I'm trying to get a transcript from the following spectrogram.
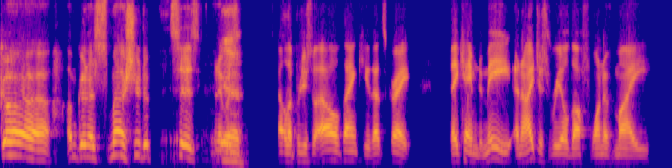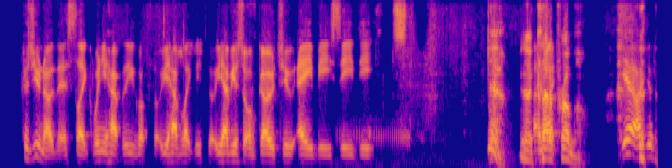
Gah, i'm gonna smash you to pieces. And it yeah. was tell the producer oh thank you that's great. They came to me and i just reeled off one of my because you know this like when you have you got you have like you have your sort of go to a b c d. Yeah you know, cut I, a promo yeah, I just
